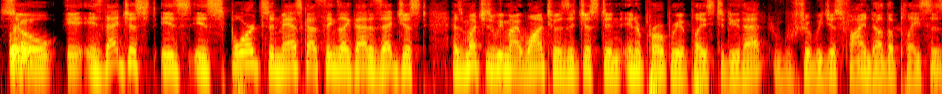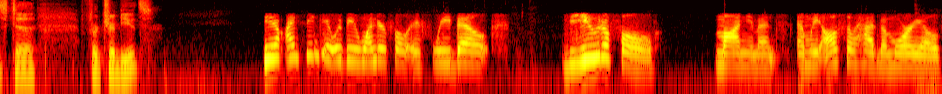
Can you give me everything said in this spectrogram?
So i is that just is is sports and mascots things like that? Is that just as much as we might want to? Is it just an inappropriate place to do that? Should we just find other places to for tributes? You know, I think it would be wonderful if we built beautiful monuments, and we also had memorials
